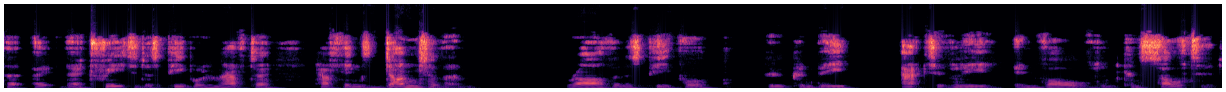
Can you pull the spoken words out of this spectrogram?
that they, they're treated as people who have to have things done to them, rather than as people who can be actively involved and consulted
